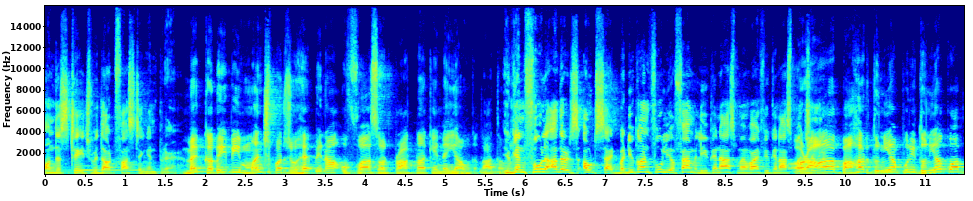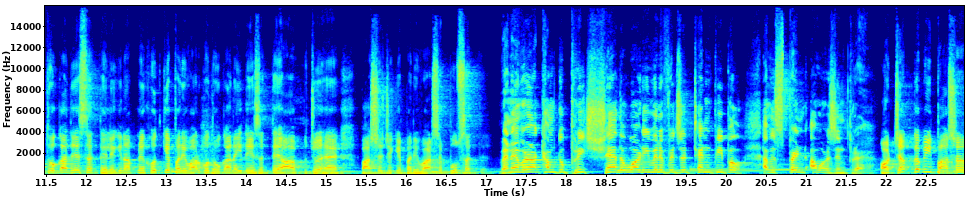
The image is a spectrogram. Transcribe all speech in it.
on the stage without fasting and prayer. मैं कभी भी मंच पर जो है बिना उपवास और प्रार्थना के नहीं आऊ- आता You can fool others outside, but you can't fool your family. You can ask my wife, you can ask my और children. आप बाहर दुनिया पूरी दुनिया को आप धोखा दे सकते हैं लेकिन अपने खुद के परिवार को धोखा नहीं दे सकते आप जो है पास्टर जी के परिवार से पूछ सकते हैं Whenever I come to preach, share the word, even if it's with 10 people, I will spend hours in prayer. और जब कभी पास्टर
